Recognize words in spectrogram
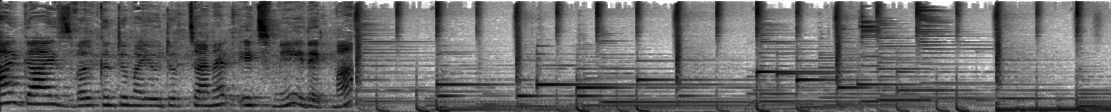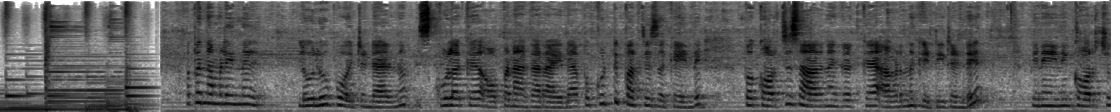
Hi guys welcome to my YouTube channel it's me Ragma അപ്പം നമ്മൾ ഇന്ന് ലുലു പോയിട്ടുണ്ടായിരുന്നു. സ്കൂളൊക്കെ ഓപ്പൺ ആകാറായില്ല? അപ്പോൾ കുട്ടി പർച്ചേസ് ഒക്കെ ഉണ്ട്. അപ്പോൾ കുറച്ച് സാധനങ്ങളൊക്കെ അവിടെ നിന്ന് കിട്ടിയിട്ടുണ്ട്. പിന്നെ ഇനി കുറച്ച്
